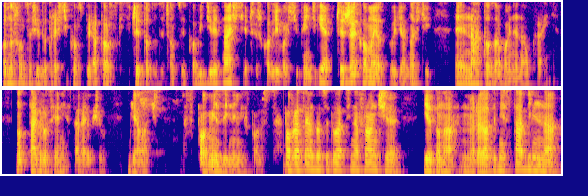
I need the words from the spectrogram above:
odnoszące się do treści konspiratorskich, czy to dotyczących COVID-19, czy szkodliwości 5G, czy rzekomej odpowiedzialności E, NATO za wojnę na Ukrainie. No tak Rosjanie starają się działać, w, między innymi w Polsce. Powracając do sytuacji na froncie, jest ona relatywnie stabilna,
